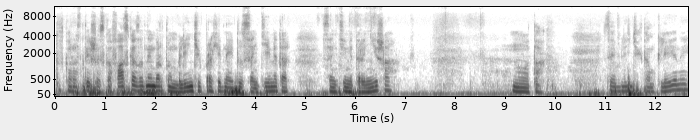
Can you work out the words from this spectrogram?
Тут коростишевська фаска з одним бортом, блінчик прохідний, тут сантиметр, сантиметр ніша. Ну отак. Цей блінчик там клеєний.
